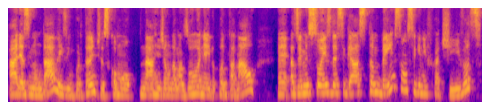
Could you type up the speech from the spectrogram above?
áreas inundáveis importantes, como na região da Amazônia e do Pantanal, é, as emissões desse gás também são significativas,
